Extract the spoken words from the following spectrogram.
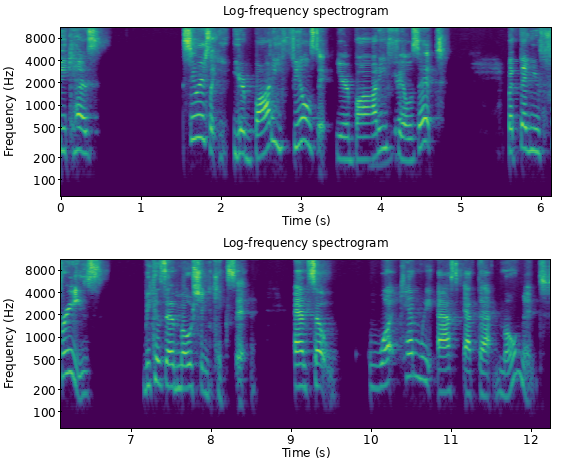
Because seriously, your body feels it. Your body yeah. feels it, but then you freeze because the emotion kicks in. And so, what can we ask at that moment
